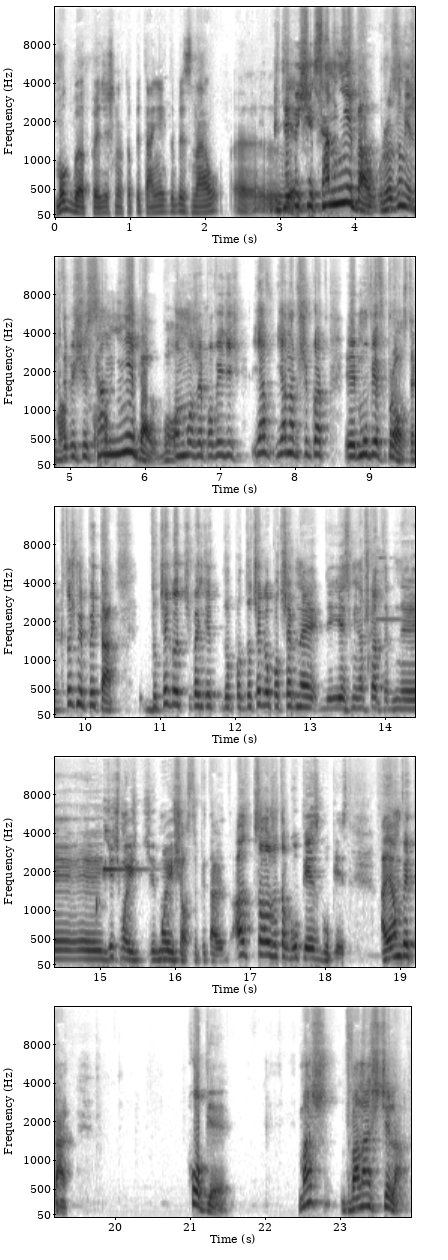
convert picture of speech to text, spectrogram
mógłby odpowiedzieć na to pytanie, gdyby znał. e, Gdyby wiesz, się sam nie bał, rozumiesz, No, gdyby się no. sam nie bał, bo on może powiedzieć, ja, ja na przykład y, mówię wprost, jak ktoś mnie pyta, do czego ci będzie, do, do czego potrzebne jest mi na przykład yy, dzieci mojej, mojej siostry pytały, a co, że to głupie jest, głupie jest. A ja mówię tak, chłopie, masz 12 lat.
